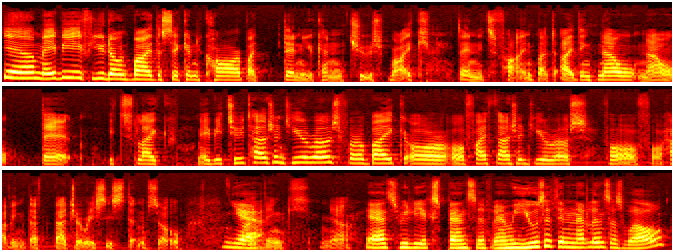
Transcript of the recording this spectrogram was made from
yeah, maybe if you don't buy the second car, but then you can choose bike, then it's fine. But I think now now the it's like maybe 2000 euros for a bike or, or 5000 euros for, for having that battery system. So yeah, I think yeah, yeah, it's really expensive, and we use it in the Netherlands as well.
